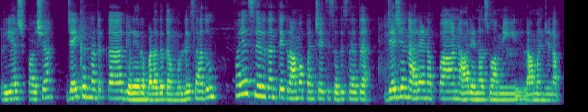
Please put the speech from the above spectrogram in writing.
ರಿಯಾಜ್ ಪಾಷಾ, ಜೈ ಕರ್ನಾಟಕ ಗೆಳೆಯರ ಬಳಗದ ಮುರಳಿ ಸಾಧು ಫಯಸ್ ಸೇರಿದಂತೆ ಗ್ರಾಮ ಪಂಚಾಯಿತಿ ಸದಸ್ಯರಾದ ಜೆ ಜೆ ನಾರಾಯಣಪ್ಪ ನಾರಾಯಣಸ್ವಾಮಿ, ರಾಮಂಜನಪ್ಪ.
